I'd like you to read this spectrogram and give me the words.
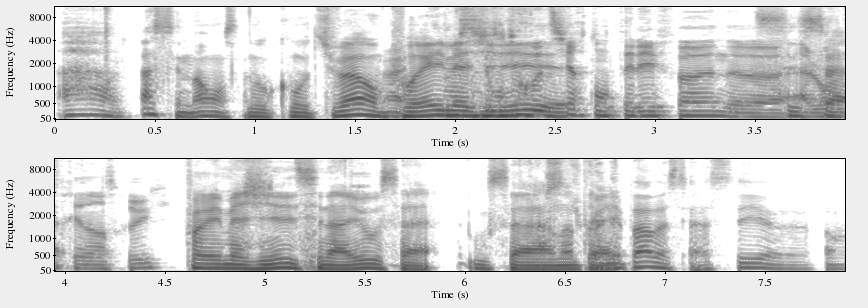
Ah, Ah, c'est marrant ça. Donc on- tu vois, on Ouais. pourrait donc si on te imaginer, retire ton téléphone euh, à l'entrée d'un truc. on pourrait imaginer des scénarios où ça, où ça a un si tu intérêt. connais pas, bah, c'est assez, euh, enfin,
